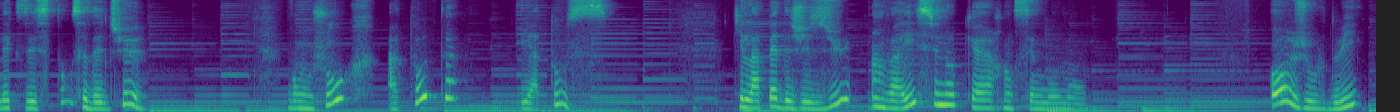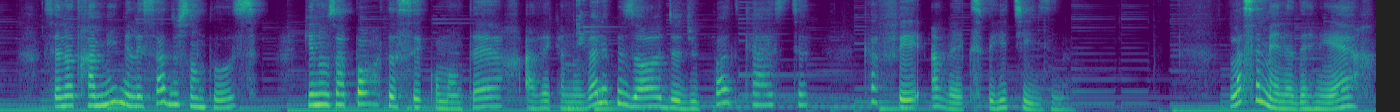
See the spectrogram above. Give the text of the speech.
l'existence de Dieu Bonjour à toutes et à tous. Que la paix de Jésus envahisse nos cœurs en ce moment. Aujourd'hui, c'est notre amie Melissa dos Santos qui nous apporte ses commentaires avec un nouvel épisode du podcast Café avec Spiritisme. La semaine dernière,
